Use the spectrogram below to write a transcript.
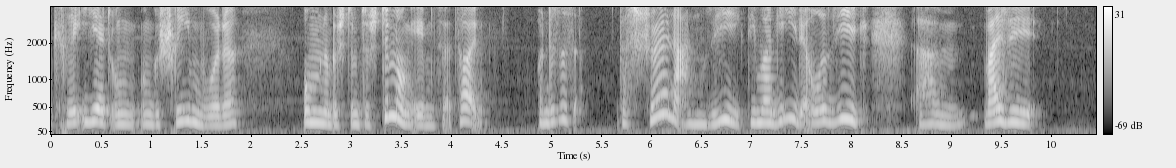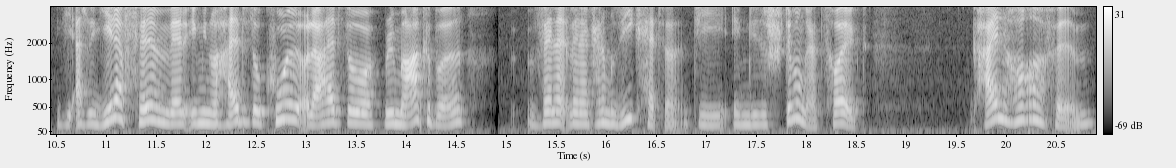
kreiert und, und geschrieben wurde, um eine bestimmte Stimmung eben zu erzeugen. Und das ist das Schöne an Musik, die Magie der Musik, ähm, weil sie, also jeder Film wäre irgendwie nur halb so cool oder halb so remarkable, wenn er, wenn er keine Musik hätte, die eben diese Stimmung erzeugt. Kein Horrorfilm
